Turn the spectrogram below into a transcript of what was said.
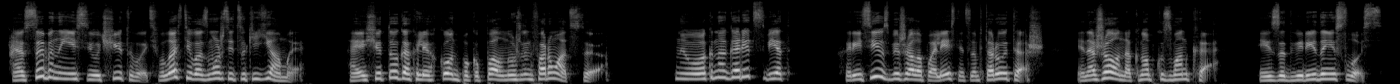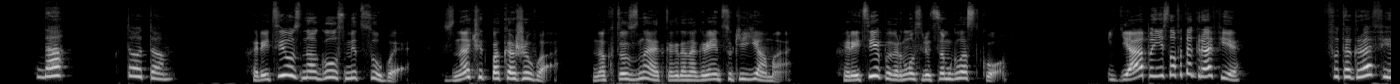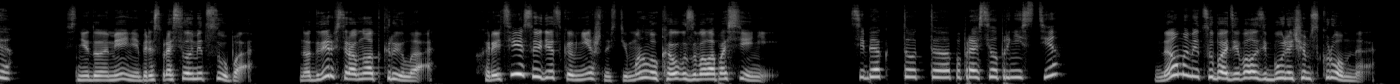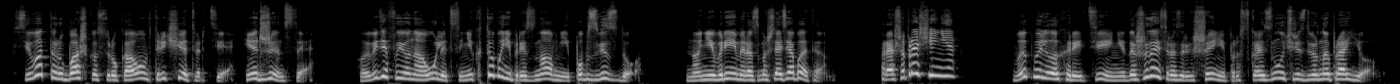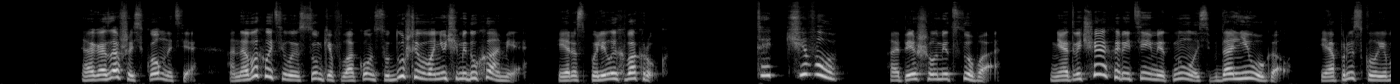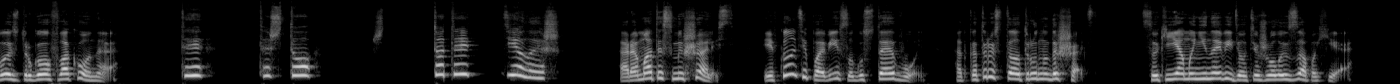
Особенно если учитывать власти возможности Цукиямы, а еще то, как легко он покупал нужную информацию. У окна горит свет. Харити сбежала по лестнице на второй этаж и нажала на кнопку звонка. Из-за двери донеслось. «Да? Кто там?» Харити узнал голос Мицубы. Значит, пока жива. Но кто знает, когда нагрянет Цукияма. Харити повернулся лицом к глазку. «Я принесла фотографии!» «Фотографии?» С недоумением переспросила Мицуба. Но дверь все равно открыла. Харити своей детской внешностью мало у кого вызывала опасений. «Тебя кто-то попросил принести?» Дама Мицуба одевалась более чем скромно. Всего-то рубашка с рукавом в три четверти и джинсы. Увидев ее на улице, никто бы не признал в ней поп-звезду. Но не время размышлять об этом. «Прошу прощения!» Выпалила Харити, не дожидаясь разрешения, проскользнула через дверной проем. Оказавшись в комнате, она выхватила из сумки флакон с удушливо-вонючими духами и распылила их вокруг. «Ты чего?» — опешил Мицуба. Не отвечая, Харити метнулась в дальний угол и опрыскала его из другого флакона. «Ты... ты что... что ты делаешь?» Ароматы смешались, и в комнате повисла густая вонь, от которой стало трудно дышать. Цукияма ненавидел тяжелые запахи.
